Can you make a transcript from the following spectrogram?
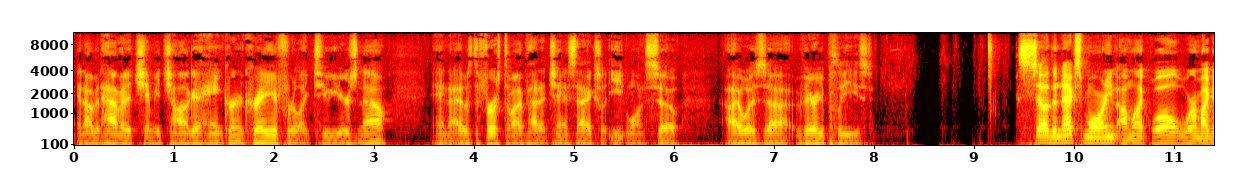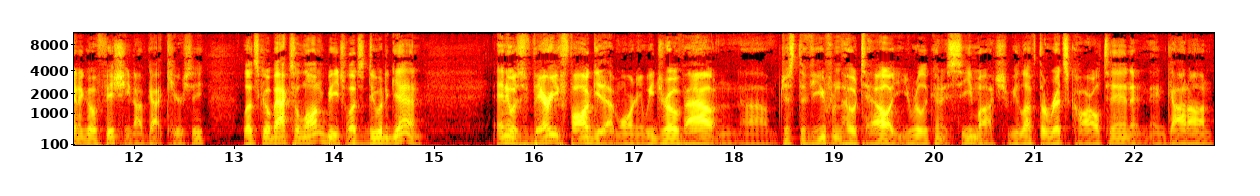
and I've been having a chimichanga hankering crave for like two years now. And it was the first time I've had a chance to actually eat one. So I was uh, very pleased. So the next morning, I'm like, well, where am I going to go fishing? I've got Kiersey. Let's go back to Long Beach. Let's do it again. And it was very foggy that morning. We drove out, and um, just the view from the hotel, you really couldn't see much. We left the Ritz Carlton and, and got on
